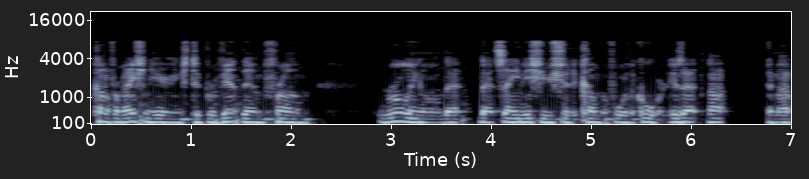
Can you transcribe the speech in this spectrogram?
confirmation hearings to prevent them from ruling on that that same issue should it come before the court. Is that not? Am I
